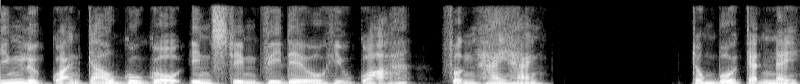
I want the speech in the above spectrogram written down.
Chiến lược quảng cáo Google InStream Video hiệu quả, phần 2 hàng. Trong bối cảnh này,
